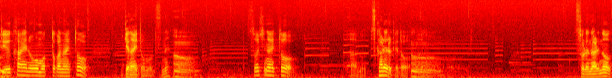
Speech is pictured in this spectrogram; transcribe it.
ていう回路を持っとかないといけないと思うんですね、そうしないとあの疲れるけど、それなりの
